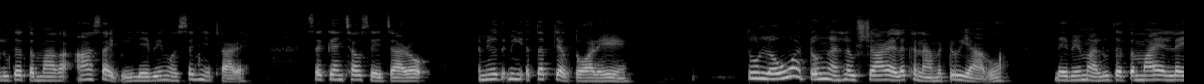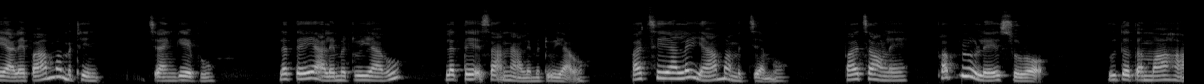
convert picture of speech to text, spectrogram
လူသက်သမားကအားဆိုင်ပြီးလေပင်ကိုဆက်ညစ်ထားတယ်။စက္ကန့်60ကြာတော့အမျိုးသမီးအသက်ပြောက်သွားတယ်။သူလုံးဝတွန်းကန်လှုပ်ရှားတဲ့လက္ခဏာမတွေ့ရဘူး။လေဘင်းမှာလူသက်သမားရဲ့လက်ရလည်းဘာမှမထင်ကြံခဲ့ဘူး။ လက်သေးရလည်းမတွေ့ရဘူး။လက်သေးအစအနလည်းမတွေ့ရဘူး။ဘာချေရလက်ရမှမကြံဘူး။ဘာကြောင့်လဲဘာဖြစ်လို့လဲဆိုတော့လူသက်သမားဟာ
